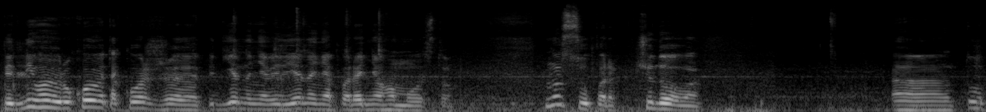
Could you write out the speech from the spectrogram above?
під лівою рукою також е, під'єднання від'єднання переднього мосту. Ну супер, чудово. Е, Тут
